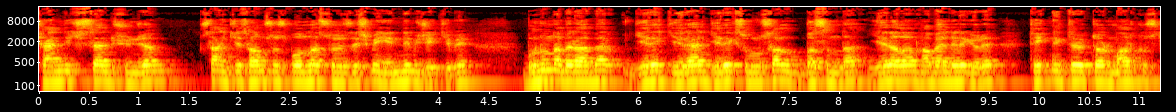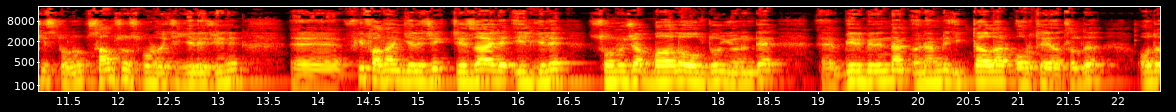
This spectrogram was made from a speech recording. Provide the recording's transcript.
kendi kişisel düşüncem sanki Samsun Spor'la sözleşme yenilemeyecek gibi. Bununla beraber gerek yerel gerekse ulusal basında yer alan haberlere göre teknik direktör Markus Gistol'un Samsun Spor'daki geleceğinin e, FIFA'dan gelecek ceza ile ilgili sonuca bağlı olduğu yönünde e, birbirinden önemli iddialar ortaya atıldı. O da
